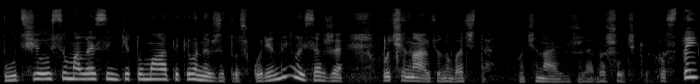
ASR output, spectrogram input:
Тут ще ось у малесенькі томатики. Вони вже теж корінилися, вже починають, воно, бачите. Починають вже вершочки рости.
